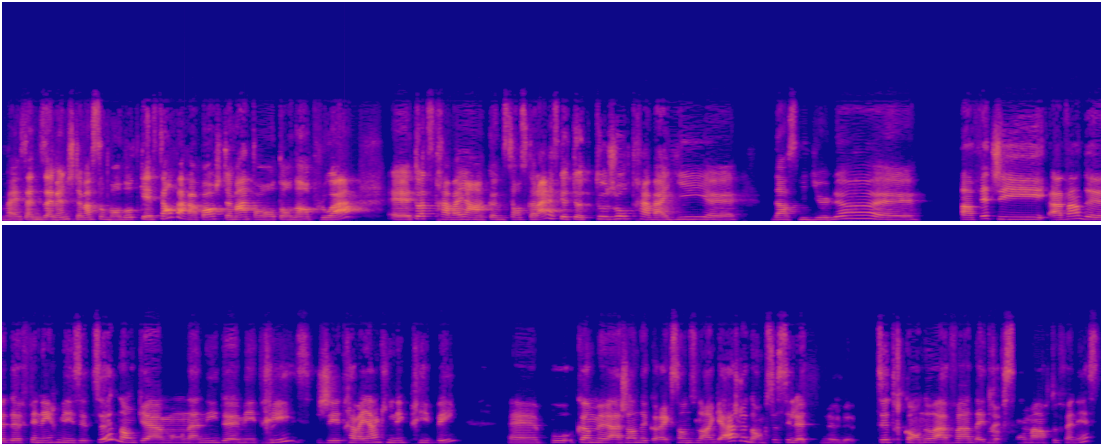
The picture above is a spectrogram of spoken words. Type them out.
Ben, ça nous amène justement sur mon autre question par rapport justement à ton, ton emploi. Euh, toi, tu travailles en commission scolaire. Est-ce que tu as toujours travaillé euh, dans ce milieu-là? En fait, j'ai avant de, finir mes études, donc à mon année de maîtrise, j'ai travaillé en clinique privée euh, pour, comme agent de correction du langage. donc, ça, c'est le, titre qu'on a avant d'être officiellement orthophoniste.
